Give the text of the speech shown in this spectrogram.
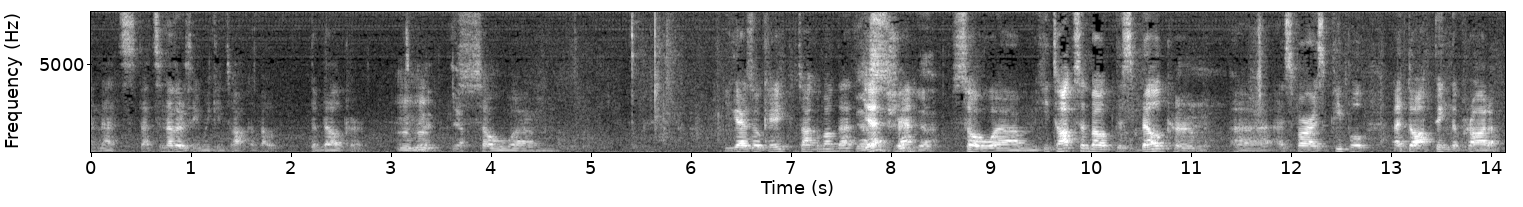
And that's that's another thing we can talk about the bell curve. Mm-hmm. Yeah. So, um, you guys okay to talk about that? Yes. Yeah, sure. Yeah. Yeah. So um, he talks about this bell curve as far as people adopting the product.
